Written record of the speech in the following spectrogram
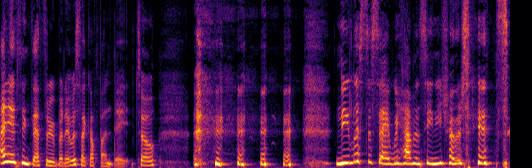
I didn't think that through, but it was like a fun date. So, needless to say, we haven't seen each other since.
